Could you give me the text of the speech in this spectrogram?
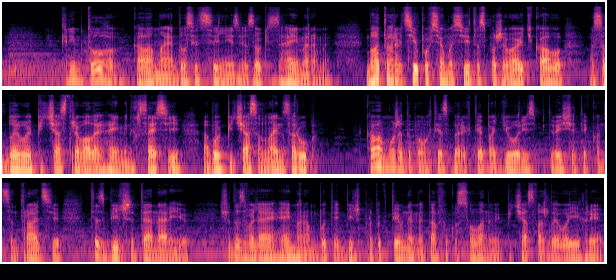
Крім того, кава має досить сильний зв'язок з геймерами. Багато гравців по всьому світу споживають каву, особливо під час тривалих геймінг-сесій або під час онлайн-заруб. Кава може допомогти зберегти бадьорість, підвищити концентрацію та збільшити енергію, що дозволяє геймерам бути більш продуктивними та фокусованими під час важливої гри.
